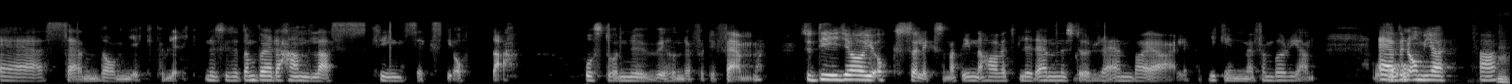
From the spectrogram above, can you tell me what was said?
eh, sen de gick publik. Nu ska jag säga, de började handlas kring 68 och står nu i 145. Så det gör ju också liksom att innehavet blir ännu större än vad jag liksom gick in med från början. Även om jag... Ja. Mm.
